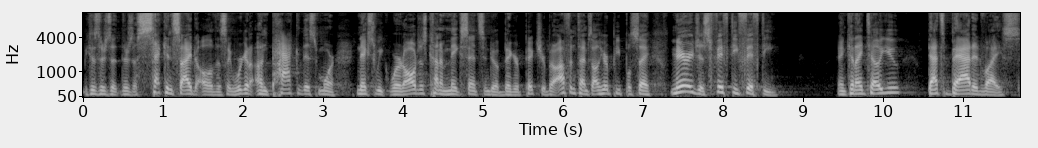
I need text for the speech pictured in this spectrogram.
because there's, a, there's a second side to all of this. Like, we're going to unpack this more next week where it all just kind of makes sense into a bigger picture. But oftentimes I'll hear people say, marriage is 50 50. And can I tell you, that's bad advice.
